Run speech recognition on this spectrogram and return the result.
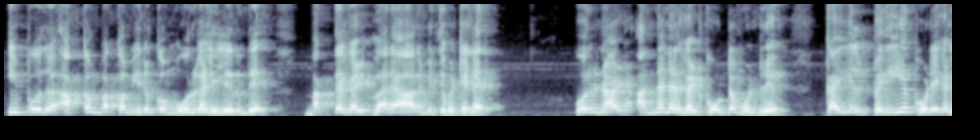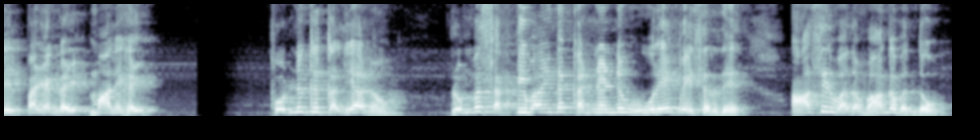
இப்போது அக்கம் பக்கம் இருக்கும் ஊர்களிலிருந்து பக்தர்கள் வர ஆரம்பித்து விட்டனர். ஒரு நாள் அந்தணர்கள் கூட்டம் ஒன்று கையில் பெரிய கூடைகளில் பழங்கள் மாலைகள். பொண்ணுக்கு கல்யாணம். ரொம்ப சக்தி வாய்ந்த கண்ணன்னு ஊரே பேசுறது. ஆசீர்வாதம் வாங்க வந்தோம்.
